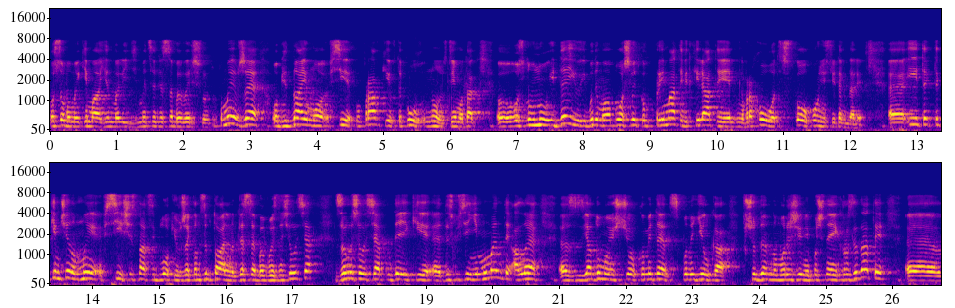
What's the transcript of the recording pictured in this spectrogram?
особами, які мають інвалідність. Ми це для себе вирішили. Тобто ми вже об'єднаємо всі поправки в таку, ну скажімо так, основну ідею, і будемо або швидко приймати, відхиляти, враховувати частково повністю і так далі. Е, і так, таким чином ми всі 16 блоків вже концептуально для себе визначилися. Залишилися деякі е, дискусійні моменти, але е, я думаю, що комітет з понеділка в щоденному режимі почне їх розглядати е,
